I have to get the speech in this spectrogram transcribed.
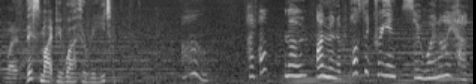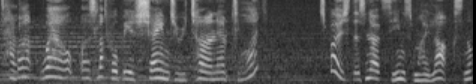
Then play This might be worth a read. Oh, I've... oh no, I'm an apothecary, and so when I had tab, but well, as luck will be ashamed to return empty. What? Suppose there's no. Seems my luck's not.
